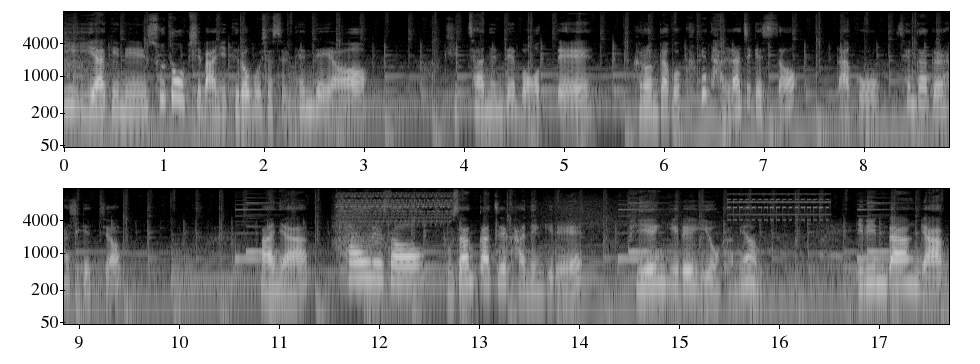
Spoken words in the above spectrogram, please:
이 이야기는 수도 없이 많이 들어보셨을 텐데요. 귀찮은데 뭐 어때? 그런다고 크게 달라지겠어? 라고 생각을 하시겠죠? 만약 서울에서 부산까지 가는 길에 비행기를 이용하면 1인당 약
